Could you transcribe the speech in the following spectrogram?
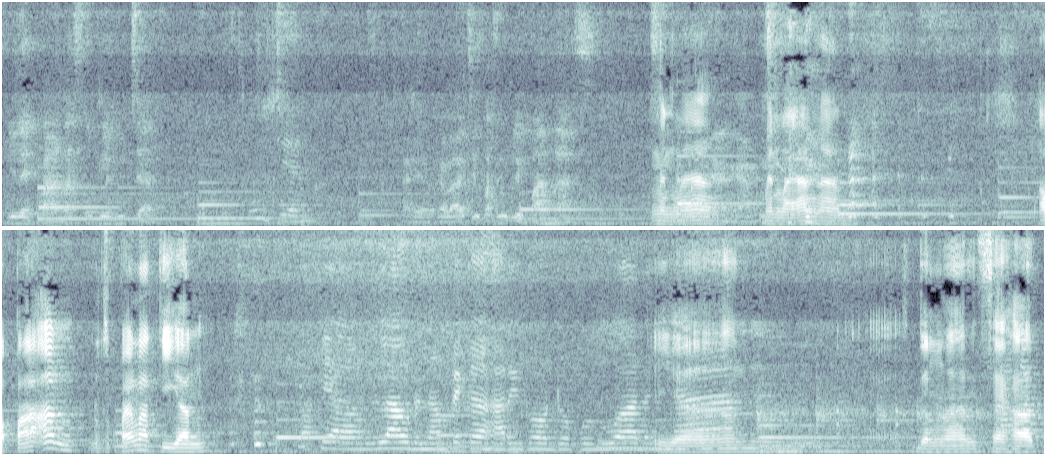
Pilih panas atau pilih hujan? Hujan. Ayo, kalau Aci pasti pilih panas. main layang, main layangan. Apaan? Supaya latihan. Tapi alhamdulillah udah nyampe ke hari ke-22 dan Iya. Dengan sehat,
